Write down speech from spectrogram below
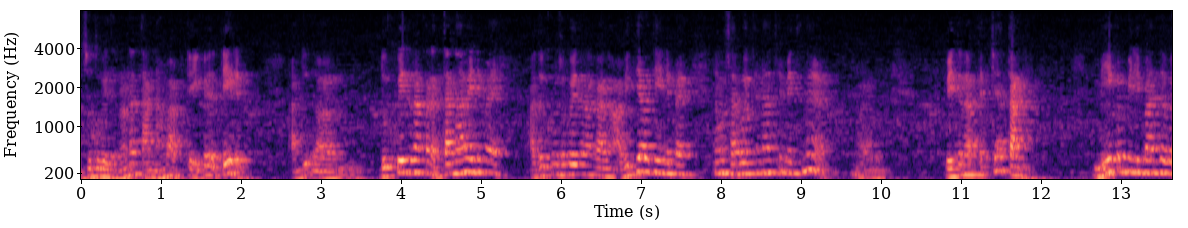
සුඛ වේදනාවක් තණ්හාව අපිට ඒක තේරෙනවා. දුක් වේදනා කරා තණ්හා වෙන්න බෑ. අදුක්ඛ සුඛ වේදනා කරන අවිද්‍යාව තියෙන්න බෑ. නමුත් සර්වඥාන්සේ මෙතන වේදනා පත්‍ය තණ්හා. මේක පිළිබඳව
